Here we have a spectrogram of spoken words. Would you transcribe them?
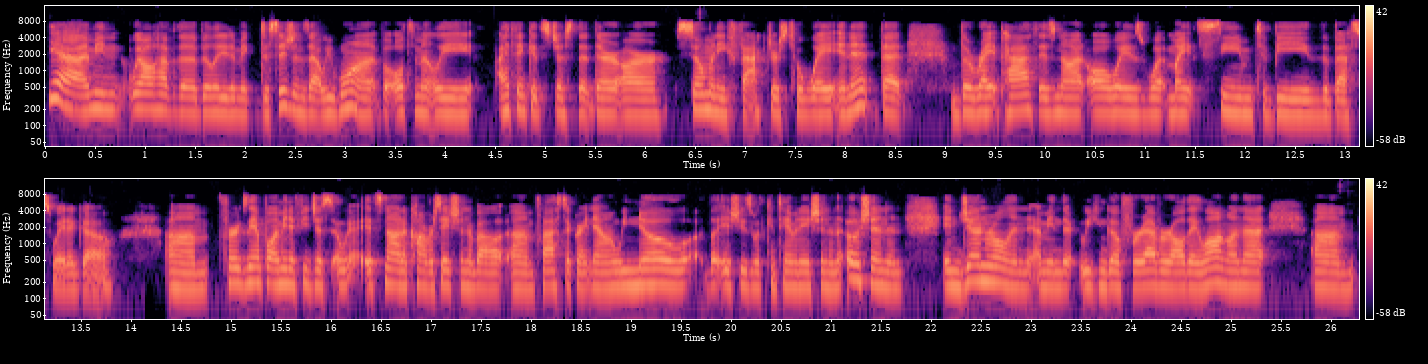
Yeah, I mean, we all have the ability to make decisions that we want, but ultimately, I think it's just that there are so many factors to weigh in it that the right path is not always what might seem to be the best way to go. Um, for example, I mean, if you just, it's not a conversation about um, plastic right now, and we know the issues with contamination in the ocean and in general, and I mean, there, we can go forever all day long on that. Um,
